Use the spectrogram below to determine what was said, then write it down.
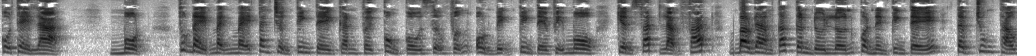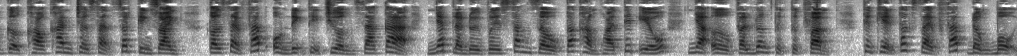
Cụ thể là một thúc đẩy mạnh mẽ tăng trưởng kinh tế gắn với củng cố giữ vững ổn định kinh tế vĩ mô, kiểm soát lạm phát, bảo đảm các cân đối lớn của nền kinh tế, tập trung tháo gỡ khó khăn cho sản xuất kinh doanh, có giải pháp ổn định thị trường giá cả, nhất là đối với xăng dầu, các hàng hóa thiết yếu, nhà ở và lương thực thực phẩm, thực hiện các giải pháp đồng bộ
